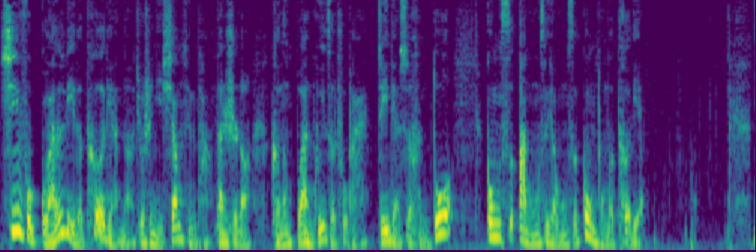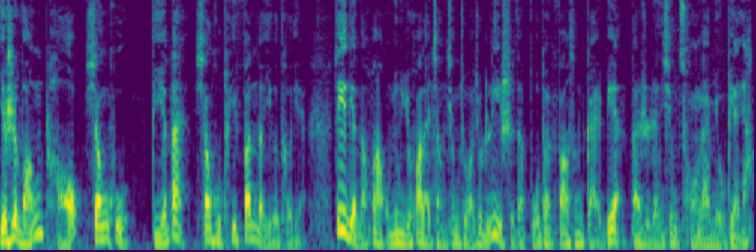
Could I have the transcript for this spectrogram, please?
心腹管理的特点呢，就是你相信他，但是呢可能不按规则出牌。这一点是很多公司、大公司、小公司共同的特点，也是王朝相互。迭代、相互推翻的一个特点，这一点的话，我们用一句话来讲清楚啊，就是历史在不断发生改变，但是人性从来没有变呀。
